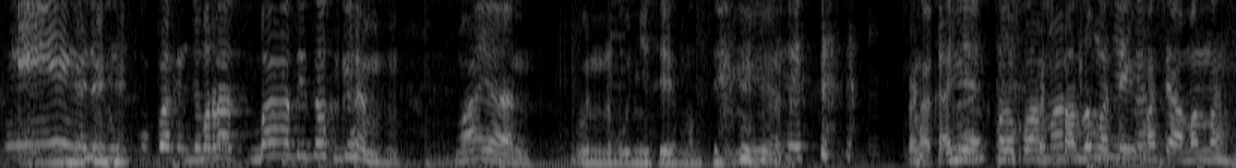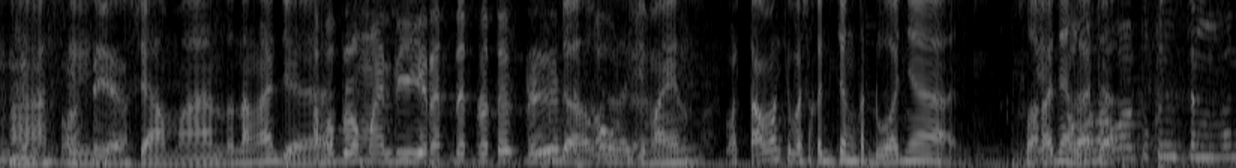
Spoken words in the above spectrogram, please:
Kenceng. Berat banget itu game. Lumayan. Bener bunyi sih emang sih Iya. Makanya kalau kelamaan PS4 lu bunyi masih kan. masih aman man. masih ya. masih aman tenang aja Apa belum main di Red Dead Redemption? udah, Oh, udah lagi main pertama kipas kenceng keduanya suaranya nggak ada Awal-awal tuh kenceng kan.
